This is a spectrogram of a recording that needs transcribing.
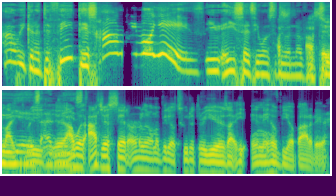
How are we gonna defeat this? How many more years? He, he says he wants to do s- another I two say like years three. Yeah, I was. I just said earlier on the video two to three years, like, he- and then he'll be up out of there.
